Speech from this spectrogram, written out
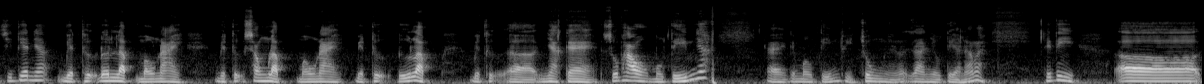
chi tiết nhé biệt thự đơn lập màu này biệt thự song lập màu này biệt thự tứ lập biệt thự uh, nhà kè số hau màu tím nhé đây, cái màu tím thủy chung thì nó ra nhiều tiền lắm à. Thế thì uh,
